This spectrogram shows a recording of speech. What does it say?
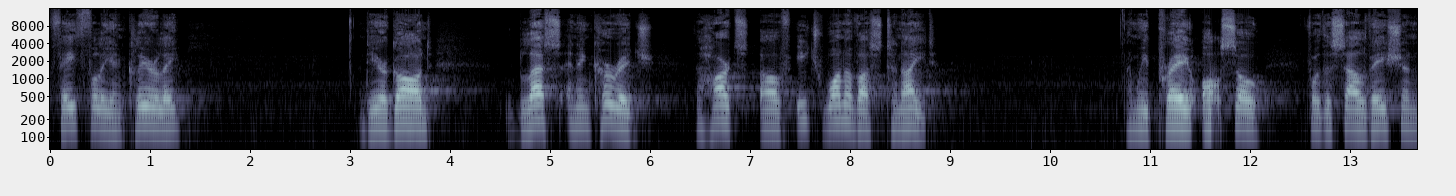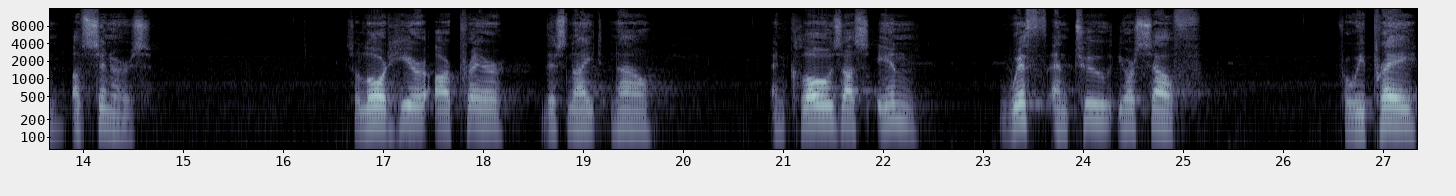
faithfully and clearly. Dear God, bless and encourage the hearts of each one of us tonight. And we pray also for the salvation of sinners. So, Lord, hear our prayer this night now and close us in with and to yourself. For we pray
